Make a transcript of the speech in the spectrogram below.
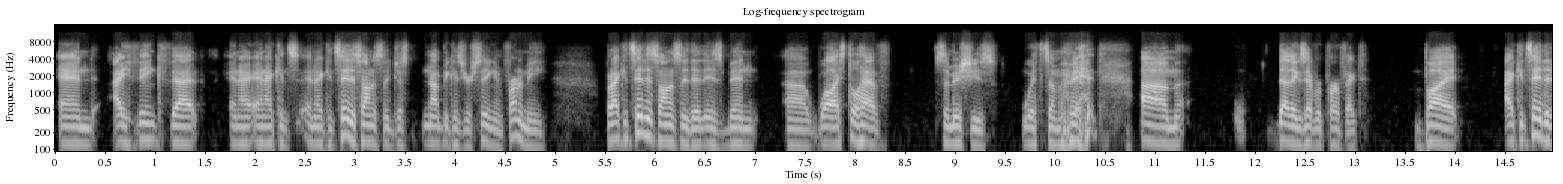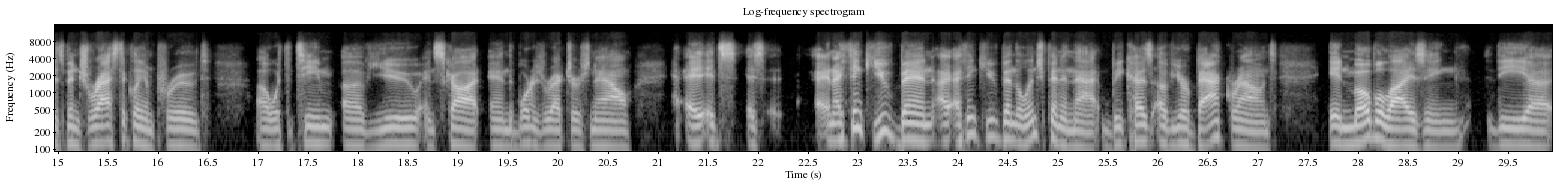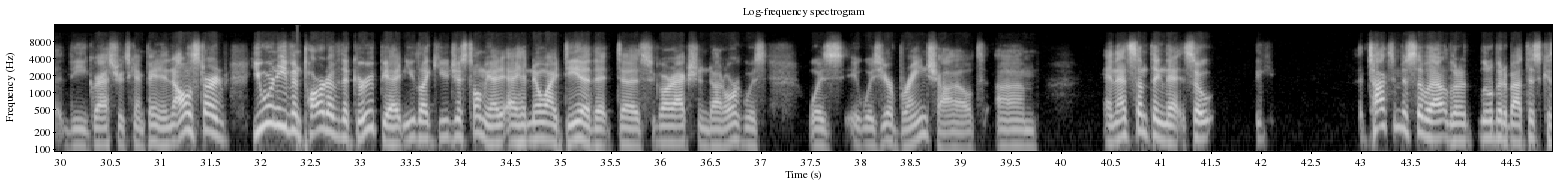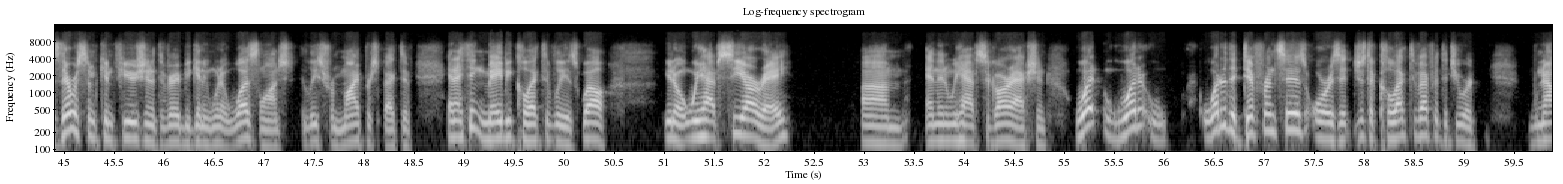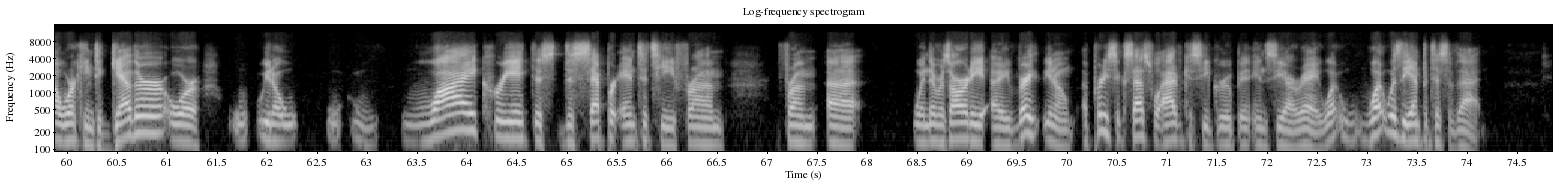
and I think that, and I and I can and I can say this honestly, just not because you're sitting in front of me, but I can say this honestly that has been uh, while I still have some issues with some of it, um, nothing's ever perfect, but I can say that it's been drastically improved uh, with the team of you and Scott and the board of directors now. It's, it's and I think you've been I, I think you've been the linchpin in that because of your background in mobilizing the uh, the grassroots campaign. And it all started. You weren't even part of the group yet. And you like you just told me. I, I had no idea that uh, CigarAction.org was was it was your brainchild. Um, and that's something that so talk to me a little, bit about this because there was some confusion at the very beginning when it was launched, at least from my perspective, and I think maybe collectively as well. You know, we have CRA, um, and then we have Cigar Action. What what what are the differences, or is it just a collective effort that you are now working together, or you know, why create this this separate entity from from uh, when there was already a very, you know, a pretty successful advocacy group in, in CRA. What what was the impetus of that?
